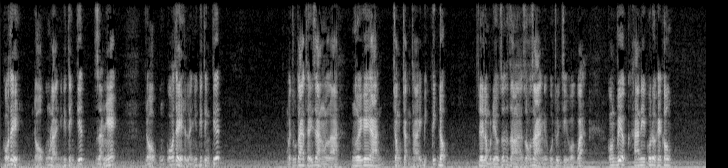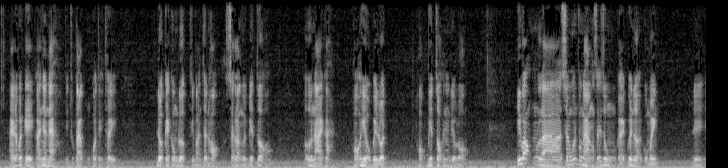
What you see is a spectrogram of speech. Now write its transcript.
Có thể đó cũng là những cái tình tiết giảm nhẹ. Đó cũng có thể là những cái tình tiết mà chúng ta thấy rằng là người gây án trong trạng thái bị kích động đây là một điều rất là rõ ràng của quý chú anh chị và các bạn còn việc Hani có được hay không, hay là bất kể cá nhân nào thì chúng ta cũng có thể thấy được hay không được thì bản thân họ sẽ là người biết rõ hơn ai cả. Họ hiểu về luật họ biết rõ những điều đó. Hy vọng là Sơn Nguyễn Phương Hằng sẽ dùng cái quyền lợi của mình để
